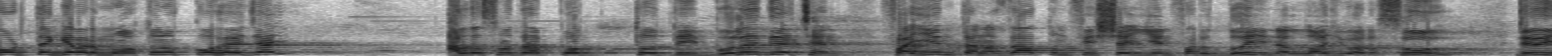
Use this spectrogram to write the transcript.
করতে গিয়ে আবার মতনৈক্য হয়ে যায়, আল্লাহ সুমাতার পদ্ধতি বলে দিয়েছেন ফাইন তানাজাতুম ফি শাইইন ফারুদ্দুইন আল্লাহি ওয়া রাসূল। যদি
